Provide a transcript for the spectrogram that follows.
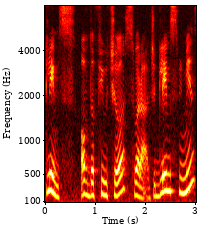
glimpse of the future Swaraj. Glimpse means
